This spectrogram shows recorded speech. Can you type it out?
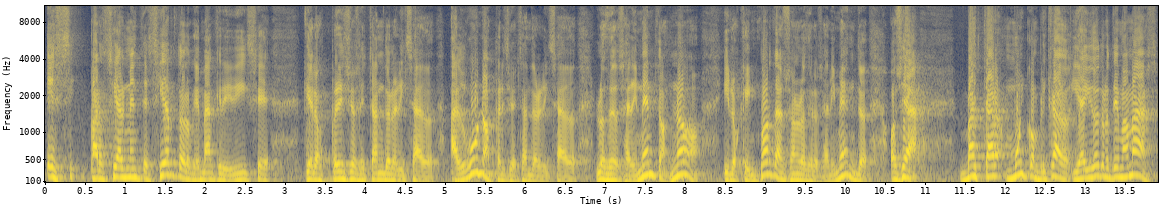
Es parcialmente cierto lo que Macri dice que los precios están dolarizados. Algunos precios están dolarizados. Los de los alimentos no. Y los que importan son los de los alimentos. O sea, va a estar muy complicado. Y hay otro tema más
